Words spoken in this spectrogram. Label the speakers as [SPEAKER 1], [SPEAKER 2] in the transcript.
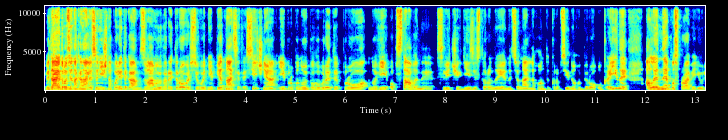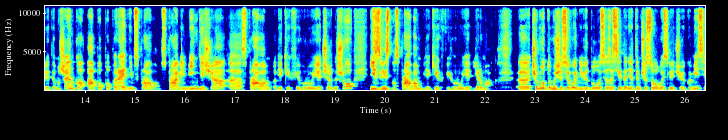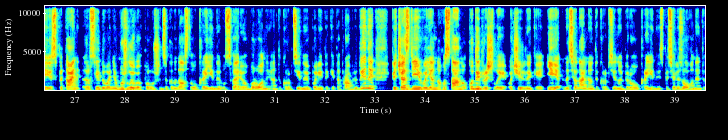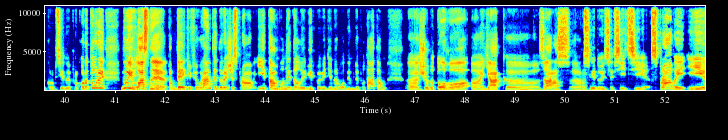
[SPEAKER 1] Вітаю, друзі, на каналі Цинічна Політика. З вами Ігор Рейтерович. Сьогодні 15 січня, і пропоную поговорити про нові обставини слідчих дій зі сторони Національного антикорупційного бюро України, але не по справі Юлії Тимошенко, а по попереднім справам: справі Міндіча, е, справам, в яких фігурує Чернишов, і звісно, справам, в яких фігурує Єрмак. Е, Чому тому, що сьогодні відбулося засідання тимчасової слідчої комісії з питань розслідування можливих порушень законодавства України у сфері оборони, антикорупційної політики та прав людини під час дії воєнного стану, куди прийшли очільники і Національного антикорупційного бюро України і спеціалізованої антикорупційної прокуратури. Ну і власне там деякі фігуранти, до речі, справ, і там вони дали відповіді народним депутатам е, щодо того, е, як е, зараз розслідуються всі ці справи, і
